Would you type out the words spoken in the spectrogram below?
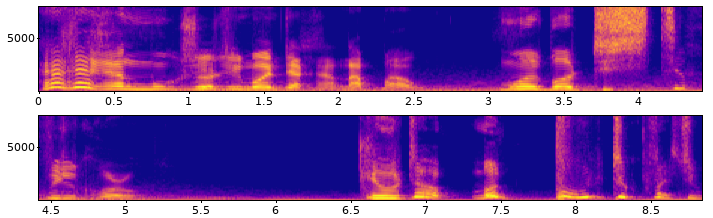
সেইখন মুখ যদি মই দেখা নাপাওঁ মই বৰ ডিষ্টাৰ্ব ফিল কৰোঁ। কেউটা মই বহুত দুখ পাইছোঁ।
